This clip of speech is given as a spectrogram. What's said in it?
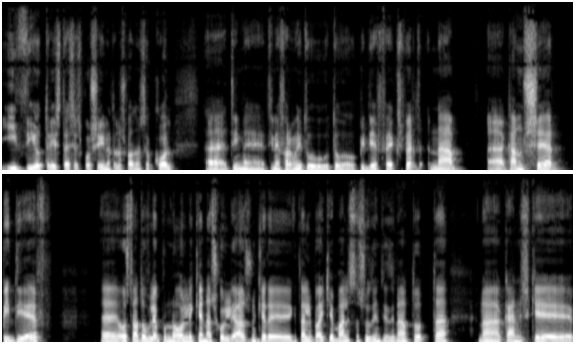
οι δύο, τρεις, τέσσερις πώς είναι τέλος πάντων στο call ε, την, ε, την εφαρμογή του το PDF Expert να κάνουν share PDF ώστε να το βλέπουν όλοι και να σχολιάζουν και, και τα λοιπά. Και μάλιστα σου δίνει τη δυνατότητα να κάνεις και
